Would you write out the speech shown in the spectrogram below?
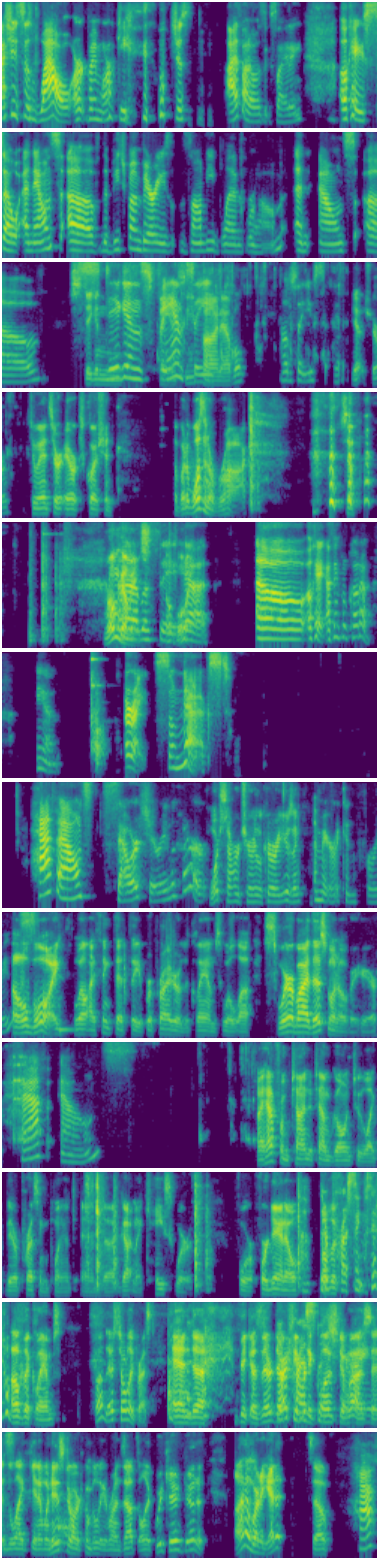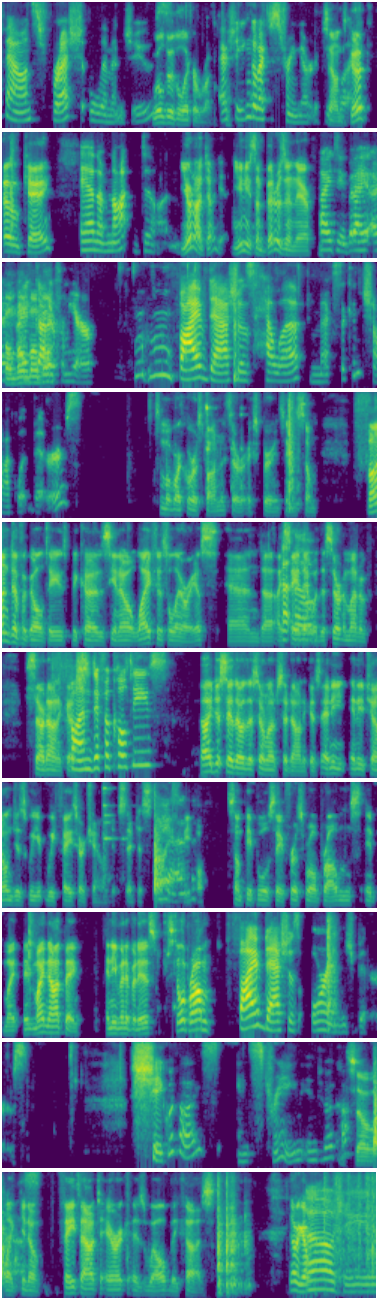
Actually, it says "Wow, art by Marky," which is I thought it was exciting. Okay, so an ounce of the Beach Bum Berries Zombie Blend rum, an ounce of Stiggins, Stiggins Fancy. pineapple. I'll just let you say it. Yeah, sure. To answer Eric's question, but it wasn't a rock. So rum Uh, gummies. let's see. Oh yeah. Oh, okay. I think we're caught up. And all right. So next, half ounce sour cherry liqueur, What sour cherry liqueur are you using? American fruit. Oh boy. Well, I think that the proprietor of the clams will uh, swear by this one over here. half ounce. I have from time to time gone to like their pressing plant and uh, gotten a case worth for for Dano Uh, they're of the, pressing. They don't of the clams. Well, they're totally pressed, and uh, because they're, they're They actually pretty the close to us, and like you know, when his store completely runs out, they're like, "We can't get it." I know where to get it, so half ounce fresh lemon juice. we'll do the liquor run. Actually, you can go back to StreamYard if you want. Sounds good. Okay, And I'm not done. you're not done yet. You need some bitters in there. I do, but I I, Boom, boom, boom, got boom. it from here. Woohoo. Five dashes Hella Mexican chocolate bitters. Some of our correspondents are experiencing some fun difficulties because you know life is hilarious, and uh, I say that with a certain amount of sardonicus. Fun difficulties. I just say though the same amount of sardonicus. Any any challenges we we face are challenges. They're just life, And- people. Some people will say first world problems. It might it might not be, and even if it is, still a problem. Five dashes orange bitters. Shake with ice and strain into a cocktail. So, like, you know, faith out to Eric as well because there we go. Oh, jeez.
